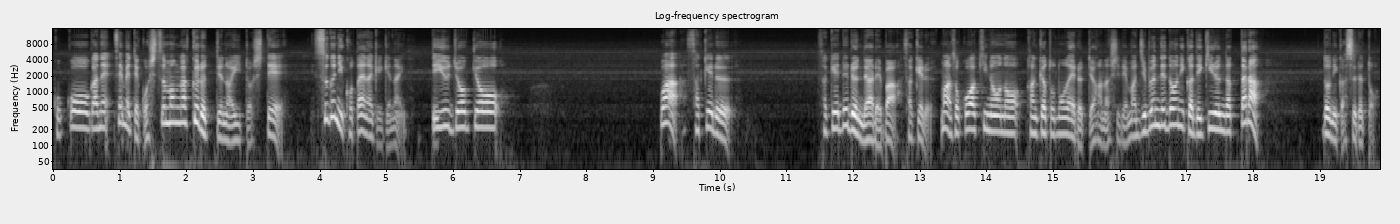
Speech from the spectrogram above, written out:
ここがね、せめてこう質問が来るっていうのはいいとして、すぐに答えなきゃいけないっていう状況は避ける、避けれるんであれば避ける。まあそこは昨日の環境を整えるっていう話で、まあ自分でどうにかできるんだったら、どうにかすると。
